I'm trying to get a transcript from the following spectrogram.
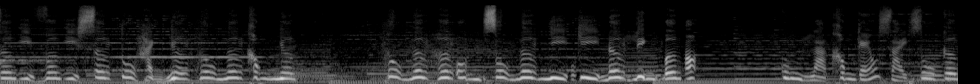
sơ y vơ y sơ tu hành nhơ hô ngơ không nhơ. Hô ngơ hơ ôn sô ngơ nhi kỳ nơ linh bơ o Cung là không kéo dài du cơ.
